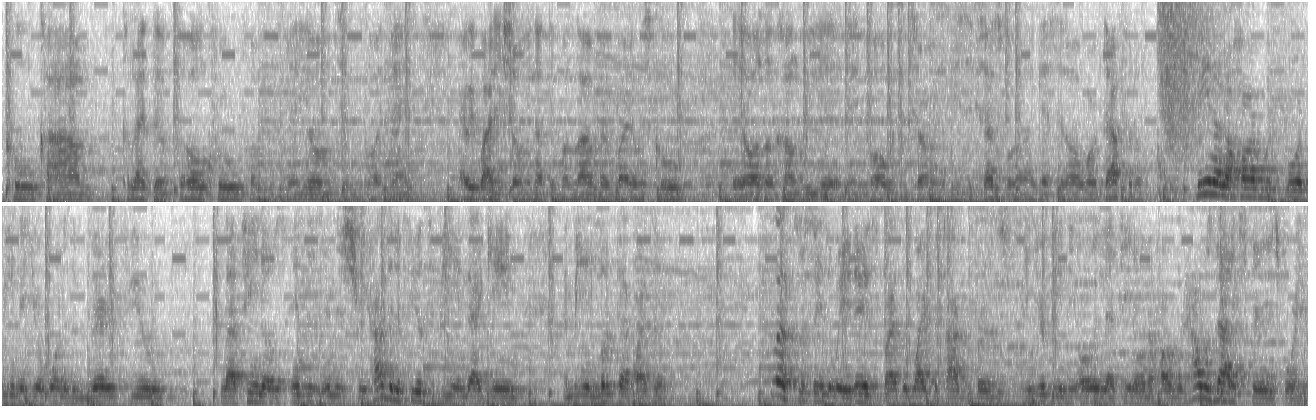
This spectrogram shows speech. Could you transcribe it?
cool, calm, collective. The whole crew from Yayo to Lloyd Banks, everybody showed me nothing but love. Everybody was cool. They all look hungry. They, they all were determined to be successful, and I guess it all worked out for them. Being on a hardwood floor, being that you're one of the very few Latinos in this industry, how did it feel to be in that game and being looked at by the, let's just say the way it is, by the white photographers, and you're being the only Latino in the hardwood? How was that experience for you?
